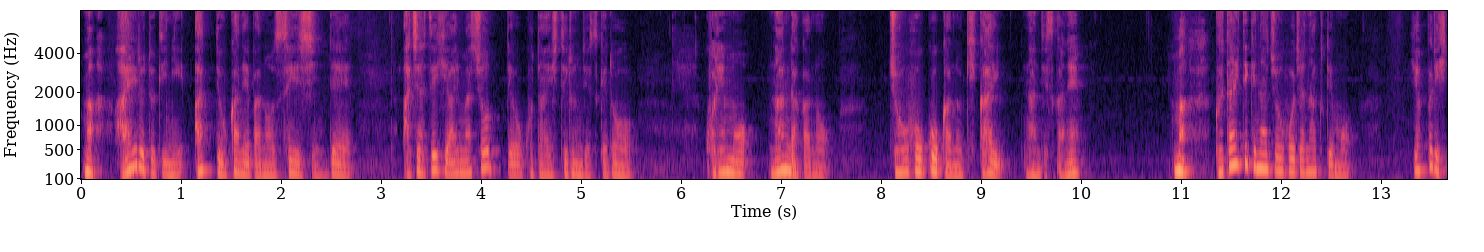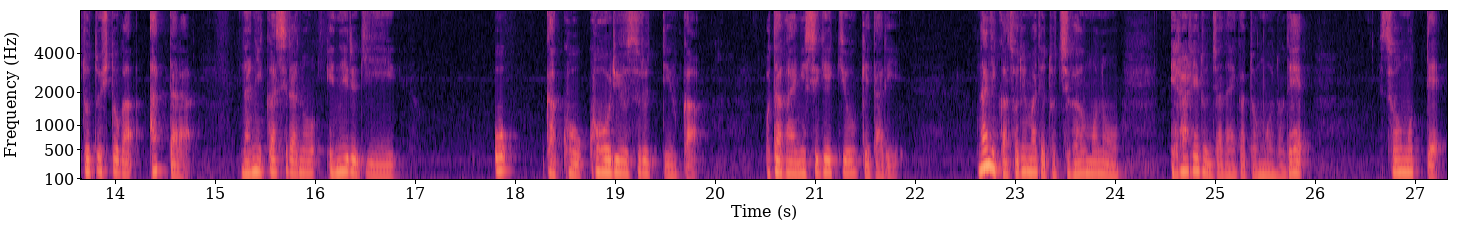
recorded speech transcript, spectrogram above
まあ会える時に会っておかねばの精神であじゃあぜひ会いましょうってお答えしてるんですけどこれも何らかの情報交換の機会なんですかね。まあ具体的な情報じゃなくてもやっぱり人と人が会ったら何かしらのエネルギーをがこう交流するっていうかお互いに刺激を受けたり何かそれまでと違うものを得られるんじゃないかと思うのでそう思って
